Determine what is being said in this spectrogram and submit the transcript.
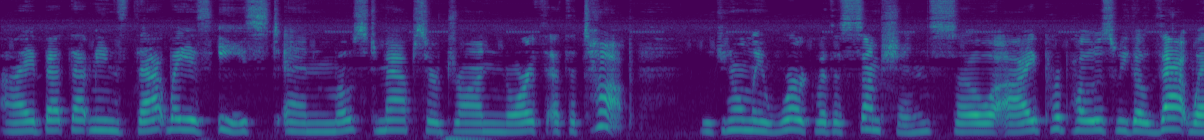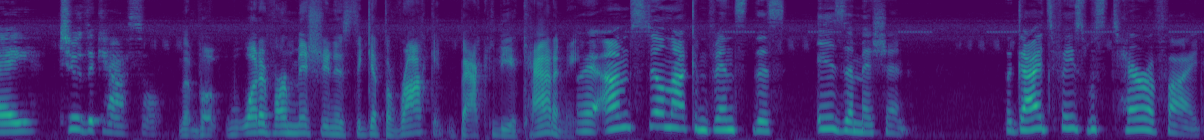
I bet that means that way is east, and most maps are drawn north at the top. We can only work with assumptions, so I propose we go that way to the castle. But what if our mission is to get the rocket back to the academy? Okay, I'm still not convinced this is a mission. The guide's face was terrified.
